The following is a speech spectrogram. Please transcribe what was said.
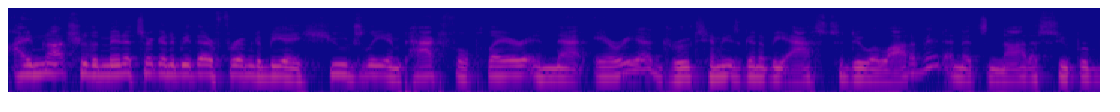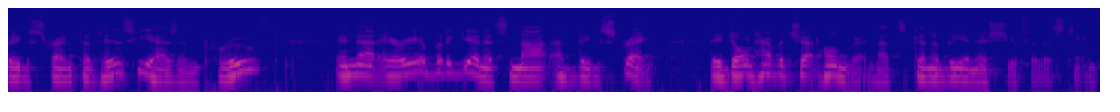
I'm not sure the minutes are going to be there for him to be a hugely impactful player in that area. Drew Timme's going to be asked to do a lot of it, and it's not a super big strength of his. He has improved in that area, but again, it's not a big strength. They don't have a Chet Holmgren. That's going to be an issue for this team.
